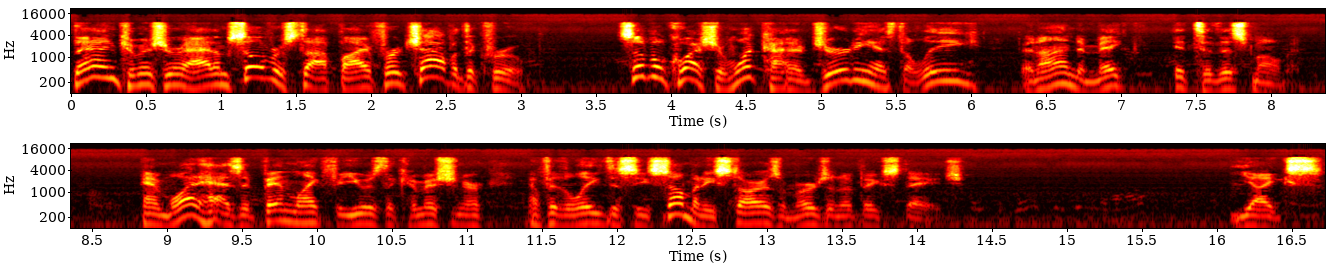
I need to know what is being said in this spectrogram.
Then Commissioner Adam Silver stopped by for a chat with the crew. Simple question What kind of journey has the league been on to make it to this moment? And what has it been like for you as the commissioner and for the league to see so many stars emerge on a big stage? Yikes.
